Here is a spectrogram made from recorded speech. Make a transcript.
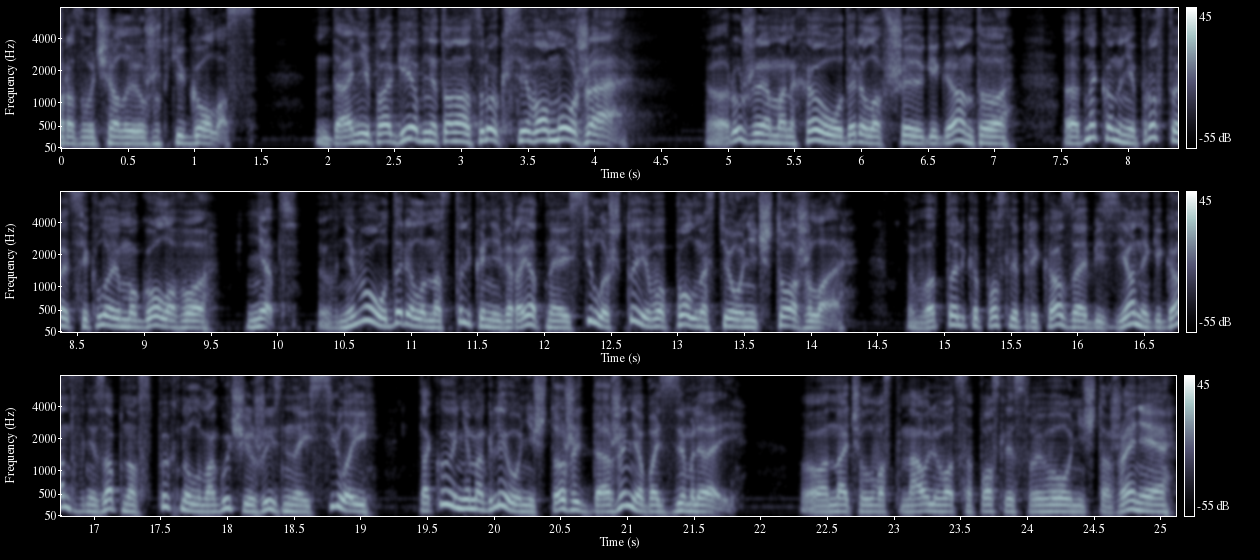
Прозвучал её жуткий голос. «Да не погибнет он от рук всего мужа!» Оружие Манхау ударило в шею гиганту, однако оно не просто отсекло ему голову, нет, в него ударила настолько невероятная сила, что его полностью уничтожило. Вот только после приказа обезьяны гигант внезапно вспыхнул могучей жизненной силой, такую не могли уничтожить даже небо с землей. Он начал восстанавливаться после своего уничтожения,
